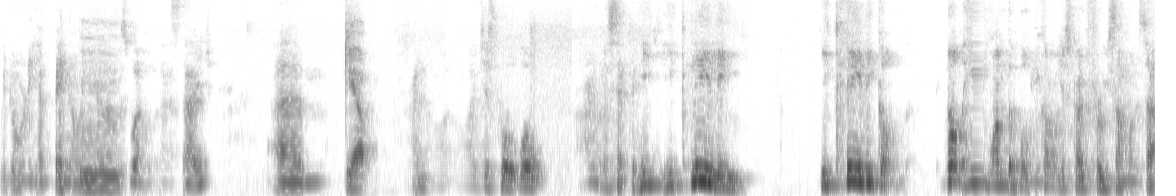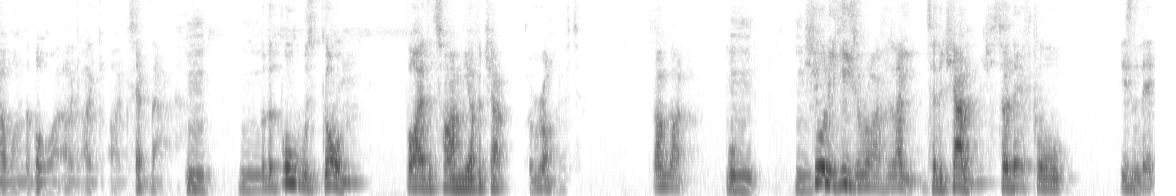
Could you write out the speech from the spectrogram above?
we'd already had Ben on a yellow Mm. as well at that stage. Um, Yeah, and I, I just thought, well, hang on a second. He he clearly he clearly got not that he won the ball. You can't just go through someone and say I won the ball. I I, I accept that. Mm, mm. But the ball was gone by the time the other chap arrived. So I'm like, well, Mm, mm. surely he's arrived late to the challenge. So therefore, isn't Mm. there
